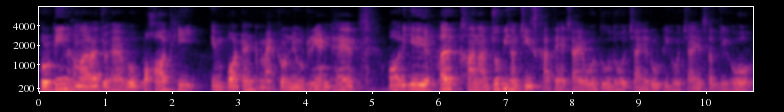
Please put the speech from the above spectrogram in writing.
प्रोटीन हमारा जो है, वो बहुत ही इंपॉर्टेंट मैक्रोन्यूट्रिएंट है और ये हर खाना, जो भी हम चीज़ खाते हैं, चाहे वो दूध हो, चाहे रोटी हो, चाहे सब्ज़ी हो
